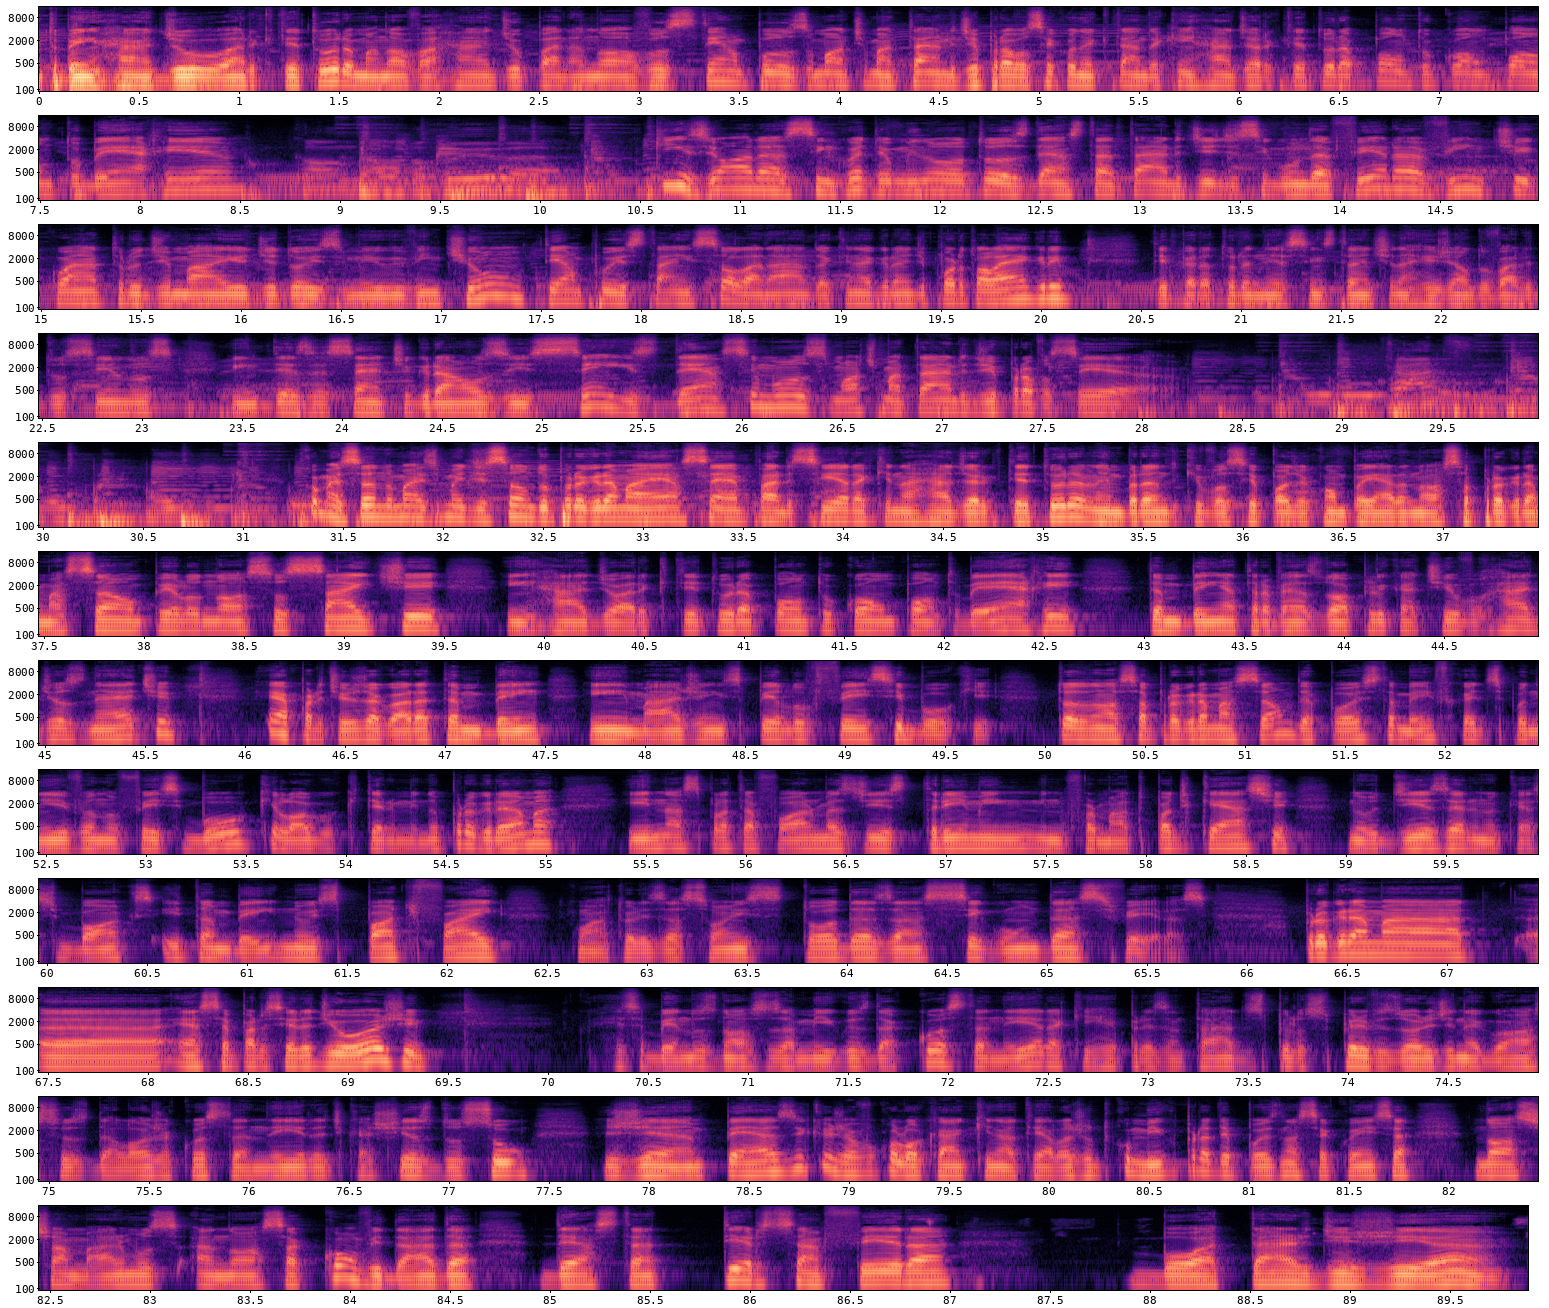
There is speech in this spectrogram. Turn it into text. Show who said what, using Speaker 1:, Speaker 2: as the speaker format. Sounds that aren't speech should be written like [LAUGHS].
Speaker 1: Muito bem, Rádio Arquitetura, uma nova rádio para novos tempos. Uma ótima tarde para você conectado aqui em radioarquitetura.com.br. 15 horas 51 minutos desta tarde de segunda-feira, 24 de maio de 2021. O tempo está ensolarado aqui na Grande Porto Alegre. Temperatura nesse instante na região do Vale dos Sinos em 17 graus e 6 décimos. Uma ótima tarde para você. Começando mais uma edição do programa Essa é Parceira aqui na Rádio Arquitetura. Lembrando que você pode acompanhar a nossa programação pelo nosso site em radioarquitetura.com.br, também através do aplicativo Radiosnet e a partir de agora também em imagens pelo Facebook. Toda a nossa programação depois também fica disponível no Facebook, logo que termina o programa, e nas plataformas de streaming em formato podcast, no Deezer, no Castbox e também no Spotify, com atualizações todas as segundas-feiras. Programa uh, essa é parceira de hoje recebendo os nossos amigos da Costaneira, aqui representados pelo supervisor de negócios da loja Costaneira de Caxias do Sul, Jean Pezzi, que eu já vou colocar aqui na tela junto comigo, para depois, na sequência, nós chamarmos a nossa convidada desta terça-feira. Boa tarde, Jean.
